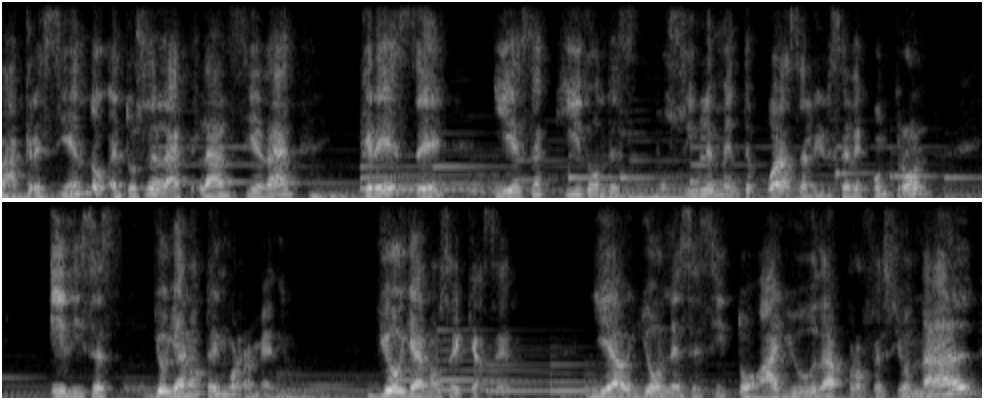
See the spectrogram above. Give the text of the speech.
va creciendo. Entonces la, la ansiedad crece y es aquí donde posiblemente pueda salirse de control y dices, yo ya no tengo remedio, yo ya no sé qué hacer, ya yo necesito ayuda profesional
